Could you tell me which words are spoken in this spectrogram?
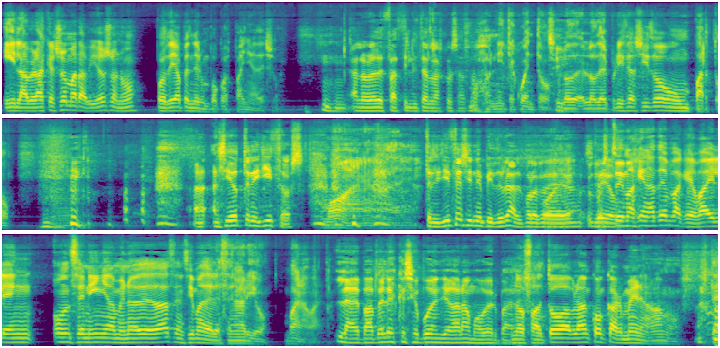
y la verdad que eso es maravilloso, ¿no? Podría aprender un poco España de eso. A la hora de facilitar las cosas. ¿no? Oh, ni te cuento, lo, de, lo del Price ha sido un parto. Han, sido trillizos. Madre. Trillizos sin epidural, por lo que pues veo. tú imagínate para que bailen 11 niñas menores de edad encima del escenario. Bueno, bueno. La de papeles que se pueden llegar a mover para Nos faltó hablar con Carmena, vamos. Te-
